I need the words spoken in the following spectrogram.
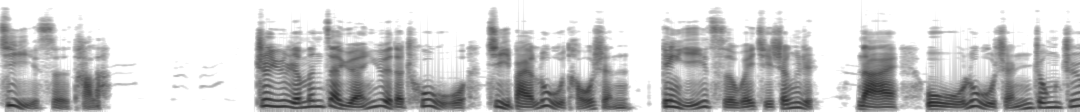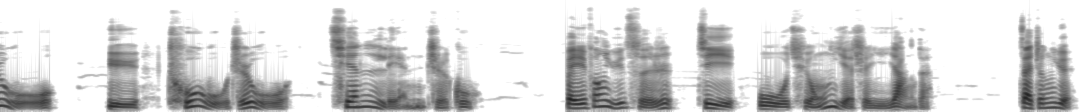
祭祀他了。至于人们在元月的初五祭拜鹿头神，并以此为其生日，乃五路神中之五，与初五之五牵连之故。北方于此日祭五穷也是一样的，在正月。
